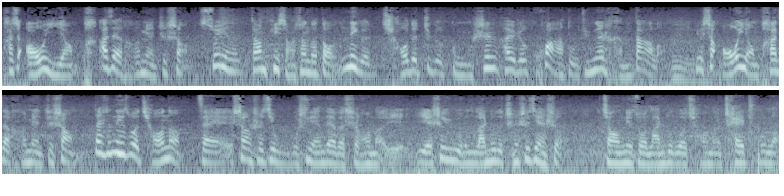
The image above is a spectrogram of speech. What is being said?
它像鳌一样趴在河面之上，所以呢，咱们可以想象得到那个桥的这个拱身还有这个跨度就应该是很大了，因为像鳌一样趴在河面之上。但是那座桥呢，在上世纪五十年代的时候呢，也也是与我们兰州的城市建设将那座兰州国桥呢拆除了。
